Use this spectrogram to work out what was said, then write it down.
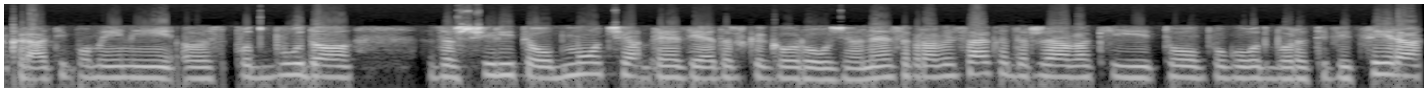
hkrati pomeni uh, spodbudo za širitev območja brez jedrskega orožja. Ne? Se pravi, vsaka država, ki to pogodbo ratificira,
